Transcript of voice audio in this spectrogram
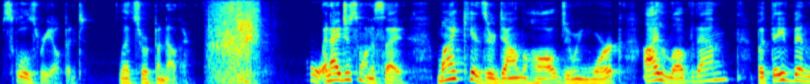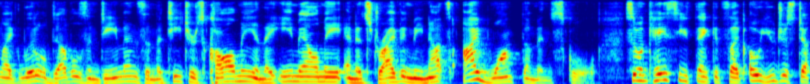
Schools reopened. Let's rip another. Oh, and I just want to say, my kids are down the hall doing work. I love them, but they've been like little devils and demons, and the teachers call me and they email me, and it's driving me nuts. I want them in school. So, in case you think it's like, oh, you just uh,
